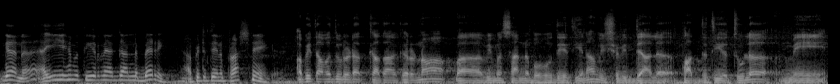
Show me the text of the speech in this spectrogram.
ගැන ඇයි එහෙම තීරණයක් ගන්න බැරි අපිට තියෙන ප්‍රශ්නයක. අපි තවදුරටත් කතා කරනවා විමසන්න බොහෝදේ තියෙන විශ්වවිද්‍යාල පද්ධතිය තුළ මේ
